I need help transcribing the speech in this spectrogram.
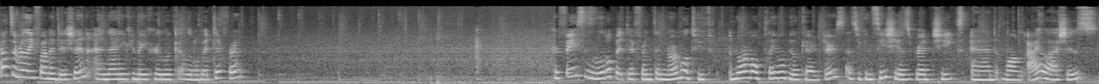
That's a really fun addition and then you can make her look a little bit different. Her face is a little bit different than normal tooth normal Playmobil characters. As you can see, she has red cheeks and long eyelashes.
